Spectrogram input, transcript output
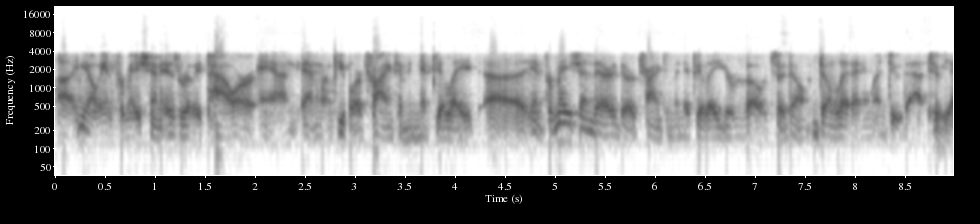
Uh, you know, information is really power, and, and when people are trying to manipulate uh, information, they're they're trying to manipulate your vote. So don't don't let anyone do that to you.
